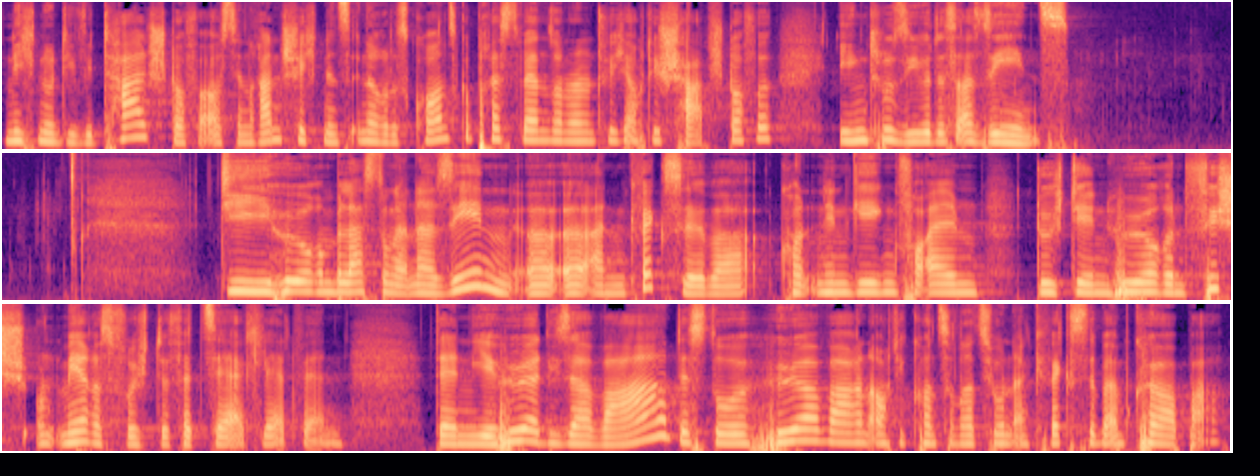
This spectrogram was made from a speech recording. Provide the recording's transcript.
nicht nur die Vitalstoffe aus den Randschichten ins Innere des Korns gepresst werden, sondern natürlich auch die Schadstoffe inklusive des Arsens. Die höheren Belastungen an Arsen, äh, äh, an Quecksilber konnten hingegen vor allem durch den höheren Fisch- und Meeresfrüchteverzehr erklärt werden. Denn je höher dieser war, desto höher waren auch die Konzentrationen an Quecksilber im Körper.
